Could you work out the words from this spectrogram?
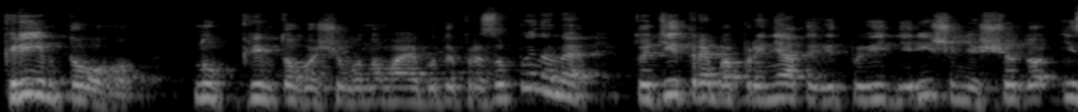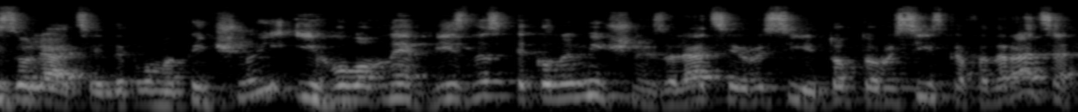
Крім того, ну крім того, що воно має бути призупинене, тоді треба прийняти відповідні рішення щодо ізоляції дипломатичної і головне бізнес-економічної ізоляції Росії. Тобто Російська Федерація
